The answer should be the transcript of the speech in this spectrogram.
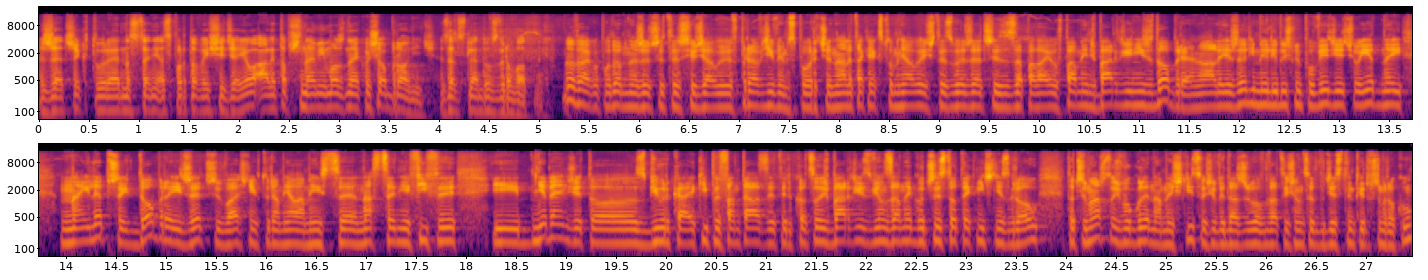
rzeczy, które na scenie sportowej się dzieją, ale to przynajmniej można jakoś obronić ze względów zdrowotnych. No tak, bo podobne rzeczy też się działy w prawdziwym sporcie, no ale tak jak wspomniałeś, te złe rzeczy zapadają w pamięć bardziej niż dobre, no ale jeżeli mielibyśmy powiedzieć o jednej najlepszej, dobrej rzeczy właśnie, która miała miejsce na scenie FIFA i nie będzie to zbiórka ekipy fantazy, tylko coś bardziej związanego czysto technicznie z grą, to czy masz coś w ogóle na myśli, co się wydarzyło w 2021 roku?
